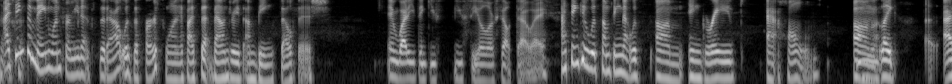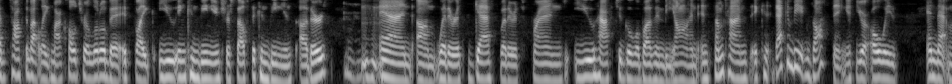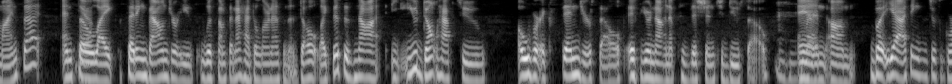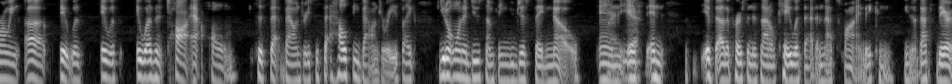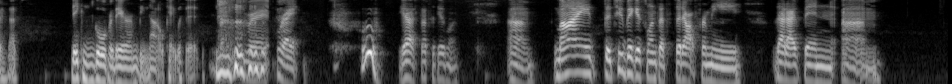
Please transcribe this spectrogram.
I think the main one for me that stood out was the first one. If I set boundaries, I'm being selfish. And why do you think you you feel or felt that way? I think it was something that was um engraved at home. Um like uh, I've talked about like my culture a little bit. It's like you inconvenience yourself to convenience others. Mhm. Mhm. And um whether it's guests, whether it's friends, you have to go above and beyond. And sometimes it can that can be exhausting if you're always in that mindset. And so Yeah. like setting boundaries was something I had to learn as an adult. Like this is not you don't have to overextend yourself if you're not in a position to do so Mhm. and um but yeah i think just growing up it was it was it wasn't taught at home to set boundaries to set healthy boundaries like you don't want to do something you just say no and Right, yeah. if and if the other person is not okay with that and that's fine they can you know that's their that's they can go over there and be not okay with it right. Right. Whew. Yes, that's a good one. Um, my the two biggest ones that stood out for me that I've been um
